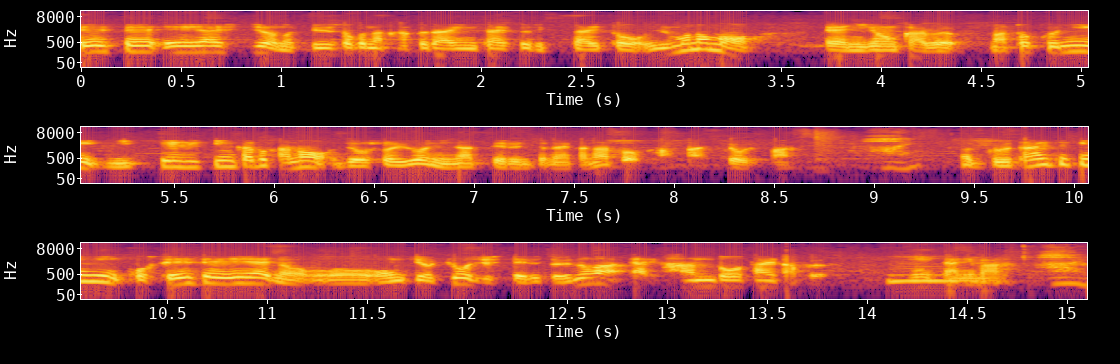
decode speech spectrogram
生成 AI 市場の急速な拡大に対する期待というものも、えー、日本株、まあ、特に日経平均株価の上昇要因になっているんじゃないかなと考えております。はい、具体的にこう生成 AI の恩恵を享受しているというのがやはり半導体株になります。はい、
